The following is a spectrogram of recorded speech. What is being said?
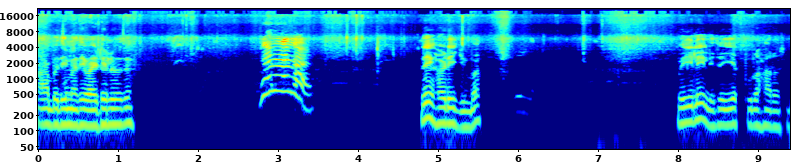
આ બધી માંથી વાઢેલું હતું. રે હળી ગયું બા. ભાઈ લઈ લેજો એક પૂરો સારો છે.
